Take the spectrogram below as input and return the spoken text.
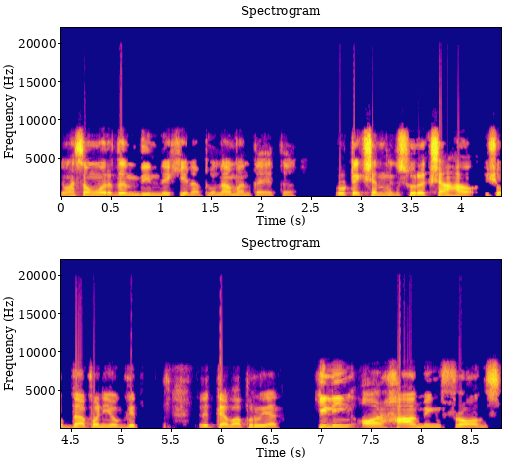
किंवा संवर्धन दिन देखील आपल्याला म्हणता येतं. प्रोटेक्शन म्हणजे सुरक्षा हा शब्द आपण योग्यरित्या वापरूयात. Killing or harming frogs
